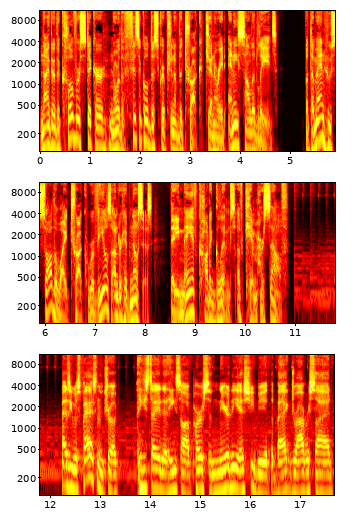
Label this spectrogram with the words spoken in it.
Neither the Clover sticker nor the physical description of the truck generate any solid leads, but the man who saw the white truck reveals under hypnosis that he may have caught a glimpse of Kim herself. As he was passing the truck, he stated that he saw a person near the SUV at the back driver's side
